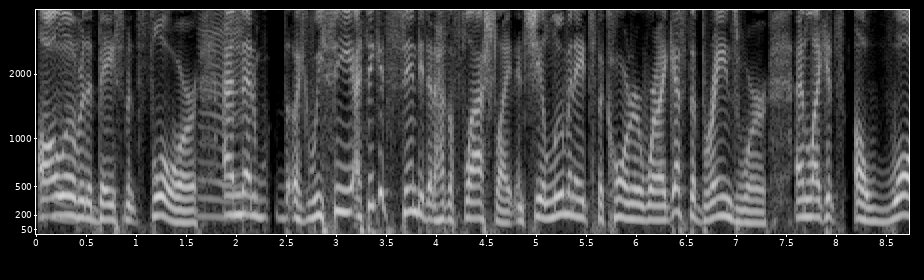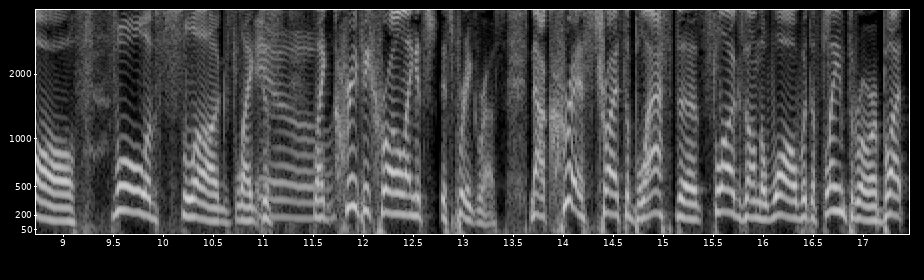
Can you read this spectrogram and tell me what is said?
all mm. over the basement floor. Mm. And then like we see, I think it's Cindy that has a flashlight and she illuminates the corner where I guess the brains were. And like it's a wall full of slugs, like just Ew. like creepy crawling. It's it's pretty gross. Now Chris tries to blast the slugs on the wall with the flamethrower, but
